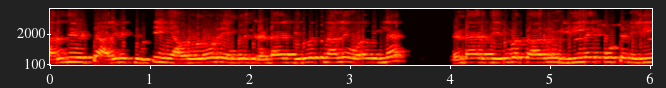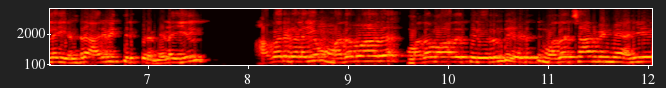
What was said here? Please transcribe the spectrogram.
அறுதிவிட்டு அறிவித்து விட்டு இனி அவர்களோடு எங்களுக்கு ரெண்டாயிரத்தி இருபத்தி நாலுலயும் உறவில்லை ரெண்டாயிரத்தி இருபத்தி ஆறிலும் இல்லை கூட்டணி இல்லை என்று அறிவித்திருக்கிற நிலையில் அவர்களையும் மதவாத மதவாதத்திலிருந்து எடுத்து மதச்சார்பின்மை அணியை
